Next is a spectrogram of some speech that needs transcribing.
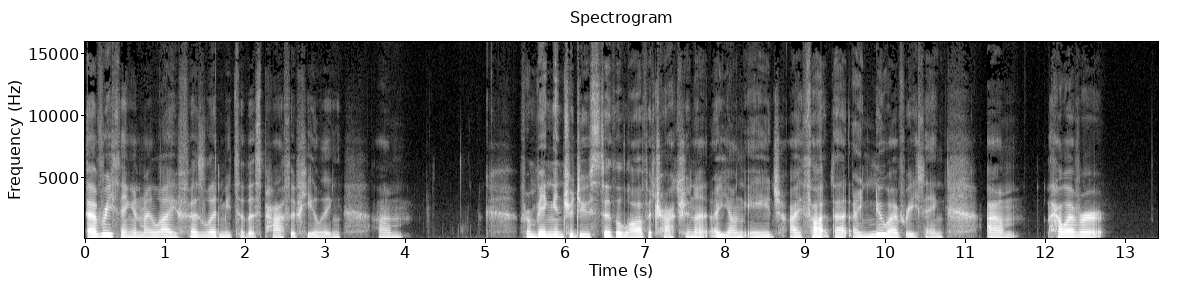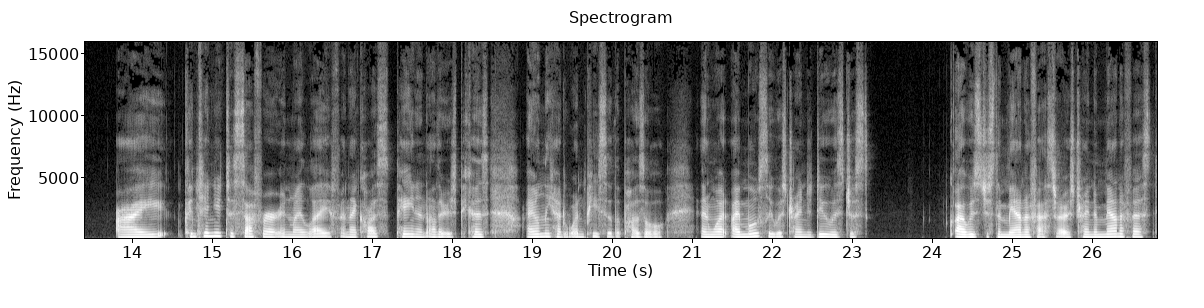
Everything in my life has led me to this path of healing. Um, from being introduced to the law of attraction at a young age, I thought that I knew everything. Um, however, I continued to suffer in my life and I caused pain in others because I only had one piece of the puzzle. And what I mostly was trying to do was just, I was just a manifester. I was trying to manifest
